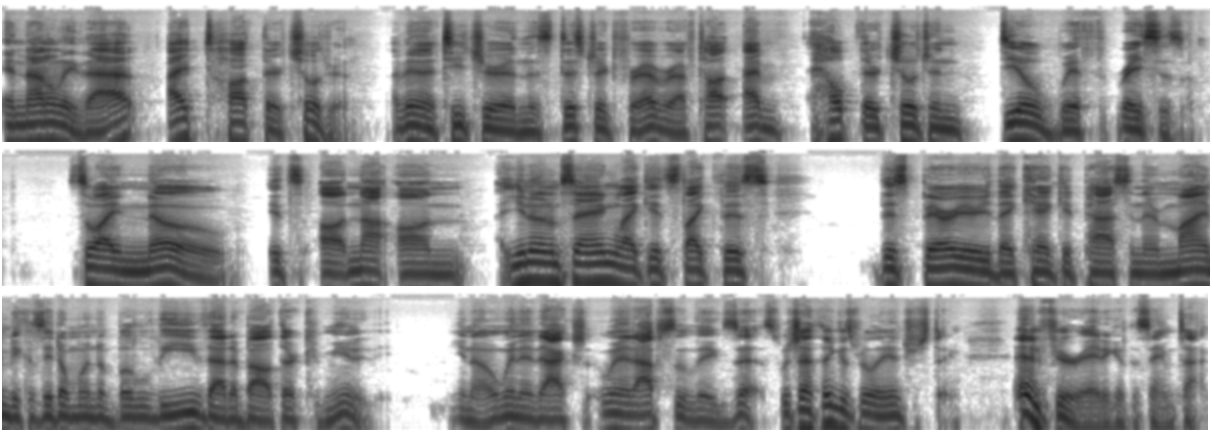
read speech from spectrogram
And not only that, I taught their children. I've been a teacher in this district forever. I've taught, I've helped their children deal with racism. So I know it's uh, not on, you know what I'm saying? Like it's like this, this barrier they can't get past in their mind because they don't want to believe that about their community, you know, when it actually, when it absolutely exists, which I think is really interesting and infuriating at the same time.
